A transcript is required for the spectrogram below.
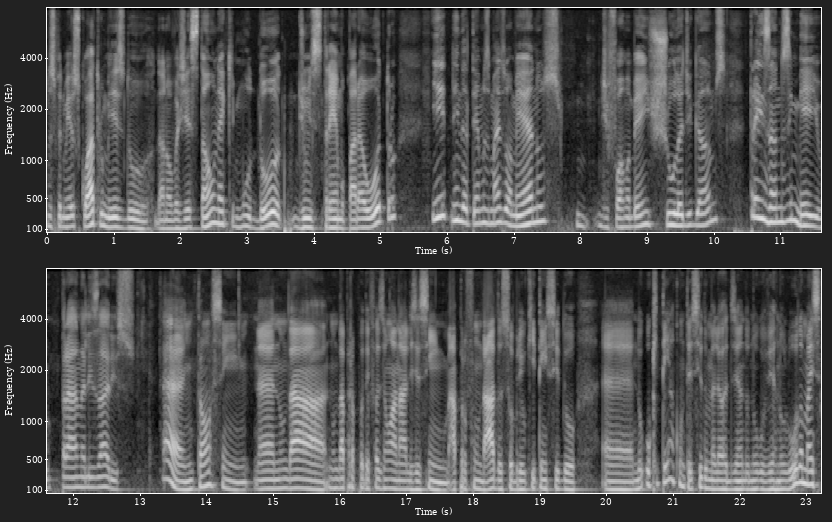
nos primeiros quatro meses do, da nova gestão, né, que mudou de um extremo para outro, e ainda temos mais ou menos, de forma bem chula, digamos, três anos e meio para analisar isso. É, então assim, né, não dá, não dá para poder fazer uma análise assim aprofundada sobre o que tem sido, é, no, o que tem acontecido, melhor dizendo, no governo Lula, mas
